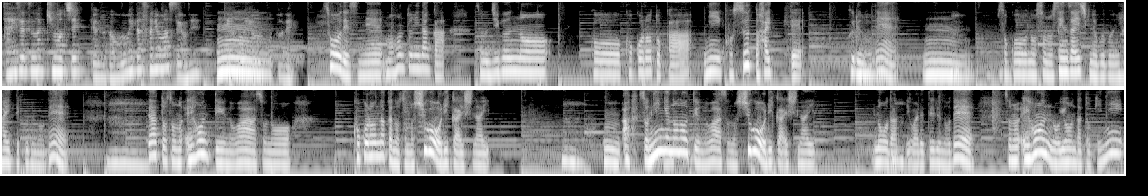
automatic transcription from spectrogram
大切な気持ちっていうのが思い出されますよね。うん。絵本を読むことで。そうですね。もう本当になんかその自分のこう心とかにこうスッと入ってくるので、うん、そこのその潜在意識の部分に入ってくるので、うん。であとその絵本っていうのはその心の中のその主語を理解しない、うん。うん、あそう人間の脳っていうのはその主語を理解しない脳だって言われているので、その絵本を読んだ時に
